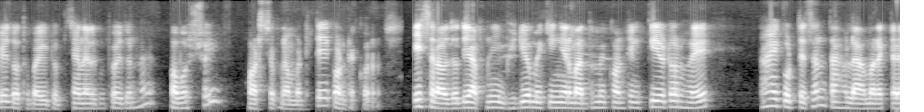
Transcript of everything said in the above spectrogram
পেজ অথবা ইউটিউব চ্যানেল প্রয়োজন হয়, অবশ্যই হোয়াটসঅ্যাপ নাম্বারটিতে কন্ট্যাক্ট করুন। এছাড়াও যদি আপনি ভিডিও মেকিংয়ের মাধ্যমে কন্টেন্ট ক্রিয়েটর হয়ে আয় করতে চান, তাহলে আমার একটা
